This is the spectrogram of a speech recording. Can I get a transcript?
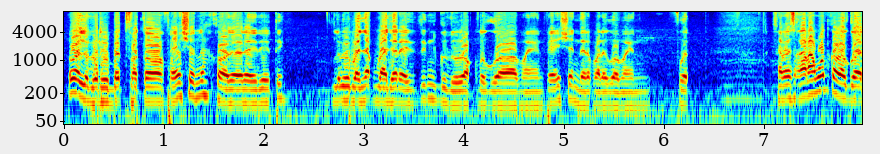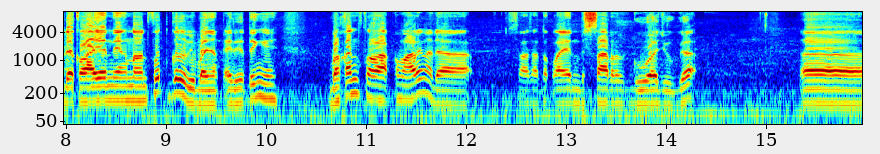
Wah lebih ribet foto fashion lah kalau dari editing. Lebih banyak belajar editing dulu waktu gua main fashion daripada gua main food. Sampai sekarang pun kalau gua ada klien yang non food, gua lebih banyak editingnya. Bahkan setelah kemarin ada salah satu klien besar gua juga eh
